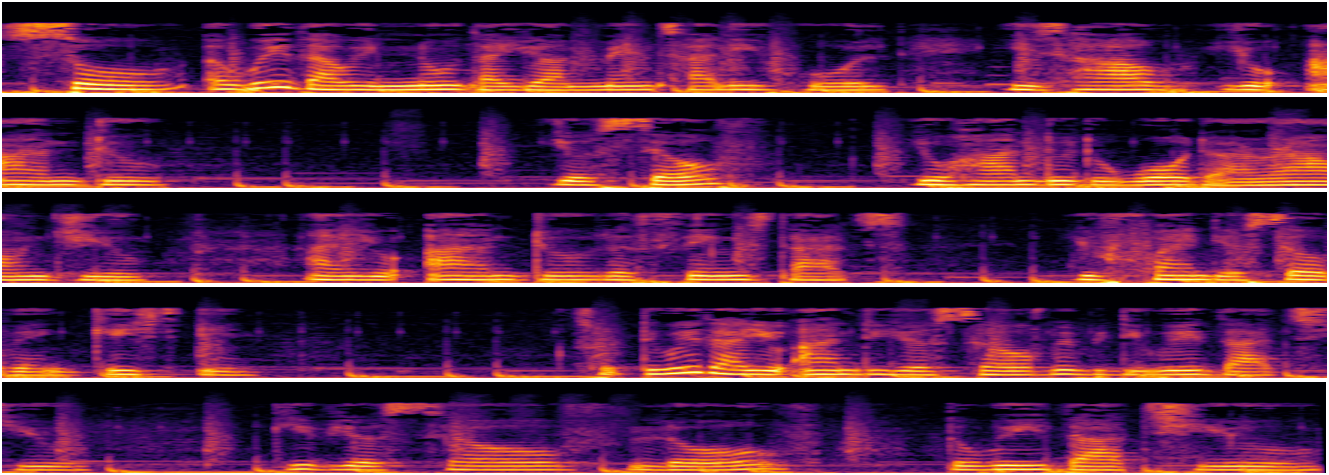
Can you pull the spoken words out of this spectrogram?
So a way that we know that you are mentally whole is how you undo yourself you handle the world around you and you undo the things that you find yourself engaged in so the way that you handle yourself, maybe the way that you give yourself love, the way that you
